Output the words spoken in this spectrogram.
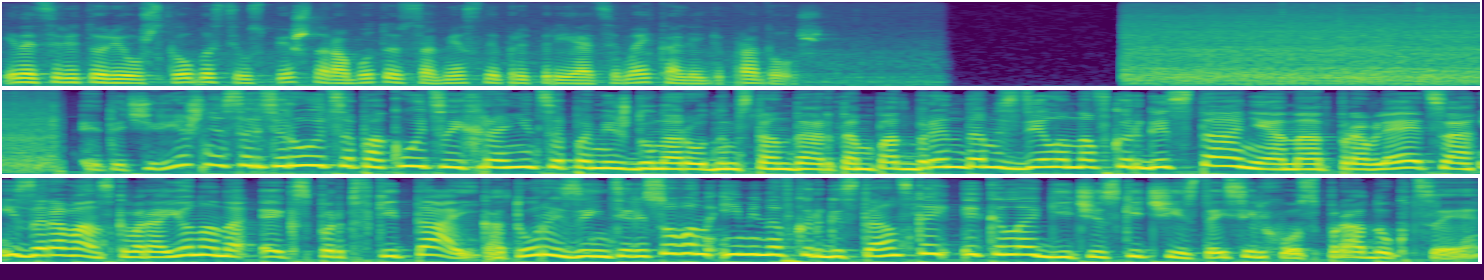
И на территории Ожской области успешно работают совместные предприятия. Мои коллеги продолжат. Эта черешня сортируется, пакуется и хранится по международным стандартам. Под брендом «Сделано в Кыргызстане» она отправляется из Араванского района на экспорт в Китай, который заинтересован именно в кыргызстанской экологически чистой сельхозпродукции.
